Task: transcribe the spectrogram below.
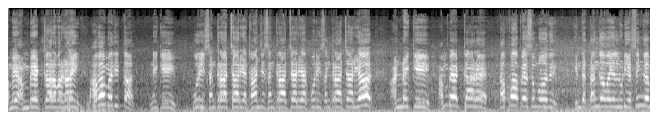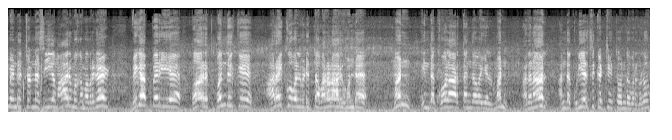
அமே அம்பேத்கர் அவர்களை அவமதித்தால் இன்னைக்கு பூரி சங்கராச்சாரியார் காஞ்சி சங்கராச்சாரியார் பூரி சங்கராச்சாரியார் அன்னைக்கு அம்பேத்கார தப்பா பேசும்போது இந்த தங்கவயலுடைய சிங்கம் என்று சொன்ன சிஎம் ஆறுமுகம் அவர்கள் மிகப்பெரிய பாரத் பந்துக்கு அரைக்குவல் விடுத்த வரலாறு கொண்ட மண் இந்த கோலார் தங்கவயல் மண். அதனால் அந்த குடியரசுக் கட்சியை தோன்றவர்களும்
